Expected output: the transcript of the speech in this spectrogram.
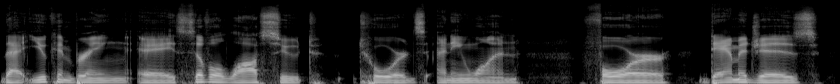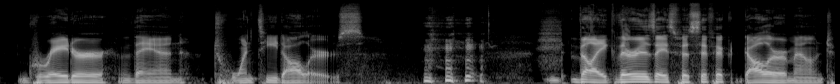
that you can bring a civil lawsuit towards anyone for damages greater than $20. like there is a specific dollar amount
